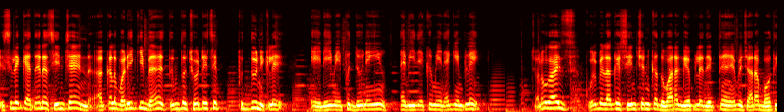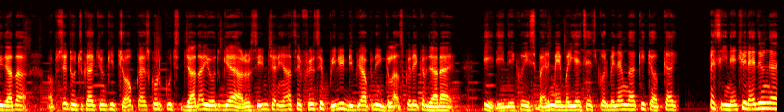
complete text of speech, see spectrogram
इसलिए कहते हैं ना सिंचन अकल बड़ी की भैंस तुम तो छोटे से फुद्दू निकले। अरे मैं फुद्दू नहीं हूँ। अभी देखो मेरा गेम प्ले चलो गाइज़ कुल मिला के सिंचन का दोबारा गेम प्ले देखते हैं। बेचारा बहुत ही ज़्यादा अपसेट हो चुका है क्योंकि चौप का स्कोर कुछ ज़्यादा ही हो गया है और सिंचन यहाँ से फिर से पीली डिबिया अपनी ग्लास को लेकर जा रहा है। अरे देखो इस बार मैं बढ़िया से स्कोर बनाऊँगा कि चौप का पसीने छुड़ा दूँगा।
